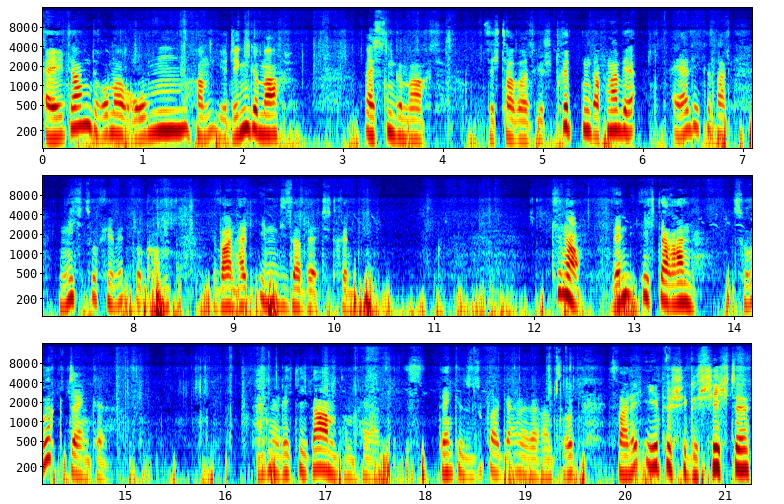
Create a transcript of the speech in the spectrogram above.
Eltern drumherum haben ihr Ding gemacht, Essen gemacht, sich teilweise gestritten. Davon haben wir ehrlich gesagt nicht so viel mitbekommen. Wir waren halt in dieser Welt drin. Genau, wenn ich daran zurückdenke, wird mir richtig warm am Herzen. Ich denke super gerne daran zurück. Es war eine epische Geschichte.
